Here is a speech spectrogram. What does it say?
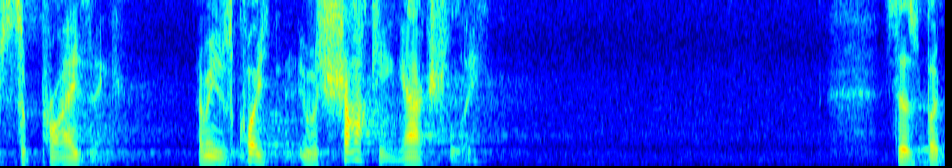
surprising. I mean, it was quite, it was shocking, actually. It says, But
